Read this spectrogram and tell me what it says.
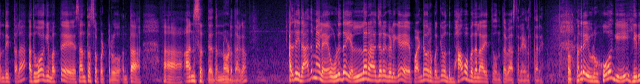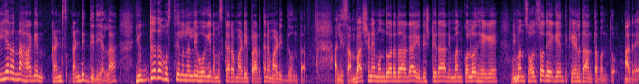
ಬಂದಿತ್ತಲ್ಲ ಅದು ಹೋಗಿ ಮತ್ತೆ ಸಂತಸಪಟ್ಟರು ಅಂತ ಅನಿಸುತ್ತೆ ಅದನ್ನು ನೋಡಿದಾಗ. ಆದರೆ ಇದಾದ ಮೇಲೆ ಉಳಿದ ಎಲ್ಲ ರಾಜರುಗಳಿಗೆ ಪಾಂಡವರ ಬಗ್ಗೆ ಒಂದು ಭಾವ ಬದಲಾಯಿತು ಅಂತ ವ್ಯಾಸರು ಹೇಳ್ತಾರೆ. ಅಂದರೆ ಇವರು ಹೋಗಿ ಹಿರಿಯರನ್ನು ಹಾಗೆ ಕಂಡ್ಸ್ ಕಂಡಿದ್ದಿದೆಯಲ್ಲ ಯುದ್ಧದ ಹೊಸ್ತಿಲಿನಲ್ಲಿ ಹೋಗಿ ನಮಸ್ಕಾರ ಮಾಡಿ ಪ್ರಾರ್ಥನೆ ಮಾಡಿದ್ದು ಅಂತ. ಅಲ್ಲಿ ಸಂಭಾಷಣೆ ಮುಂದುವರೆದಾಗ ಯುಧಿಷ್ಠಿರ ನಿಮ್ಮನ್ನು ಕೊಲ್ಲೋದು ಹೇಗೆ? ನಿಮ್ಮನ್ನು ಸೋಲ್ಸೋದು ಹೇಗೆ? ಅಂತ ಕೇಳ್ದ ಅಂತ ಬಂತು. ಆದರೆ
